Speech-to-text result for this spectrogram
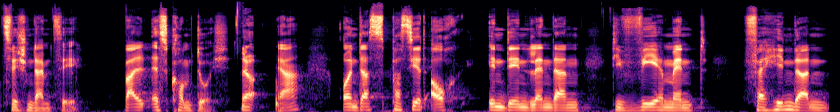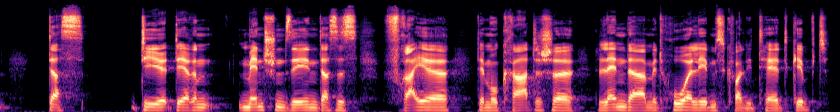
zwischen deinem Zeh. Weil es kommt durch. Ja. Ja. Und das passiert auch in den Ländern, die vehement verhindern, dass die, deren Menschen sehen, dass es freie, demokratische Länder mit hoher Lebensqualität gibt,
